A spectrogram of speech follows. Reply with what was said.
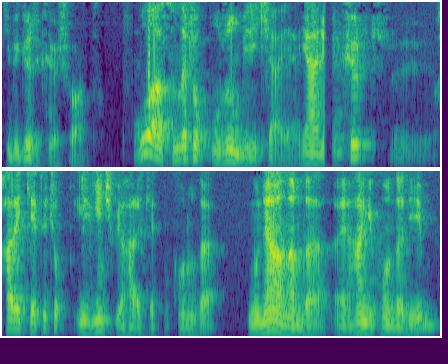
gibi gözüküyor şu anda. Bu aslında çok uzun bir hikaye. Yani Kürt e, hareketi çok ilginç bir hareket bu konuda. Bu ne anlamda, e, hangi konuda diyeyim?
